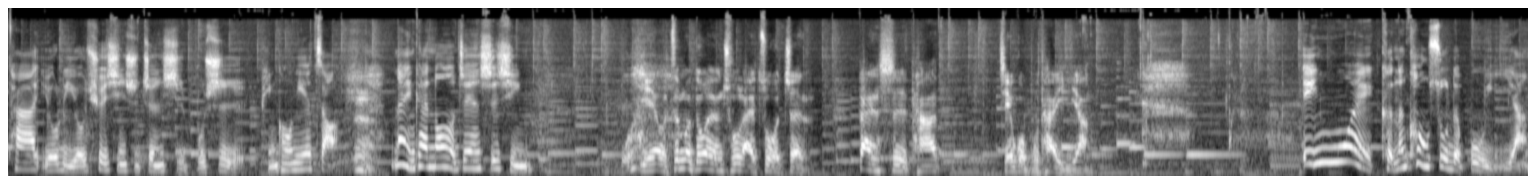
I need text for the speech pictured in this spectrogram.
他有理由确信是真实，不是凭空捏造。嗯，那你看 NONO 这件事情，也有这么多人出来作证，但是他结果不太一样。因为可能控诉的不一样，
